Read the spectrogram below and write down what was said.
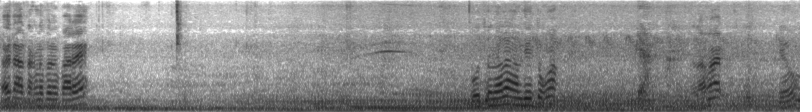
Ay, natakla ba na pare? Buto na lang, andito ka. Yeah. Salamat. Yo.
